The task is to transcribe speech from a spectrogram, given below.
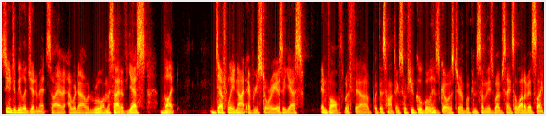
seem to be legitimate. So I, I would I would rule on the side of yes, but definitely not every story is a yes involved with uh, with this haunting. So if you Google his ghost or look in some of these websites, a lot of it's like,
